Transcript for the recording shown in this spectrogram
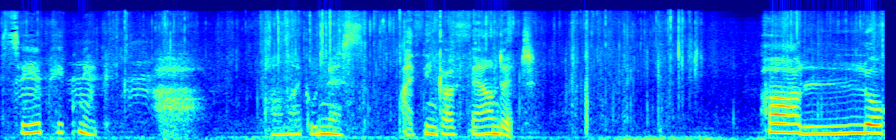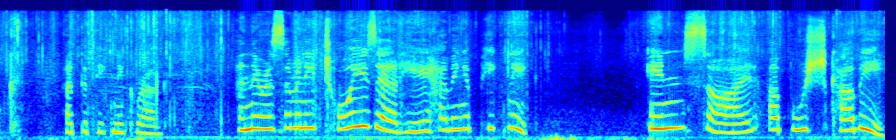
see a picnic. Oh my goodness, I think I've found it. Oh, look at the picnic rug. And there are so many toys out here having a picnic inside a bush cubby.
